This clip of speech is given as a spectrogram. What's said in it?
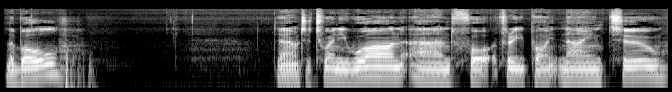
the bulb down to 21 and 3.92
